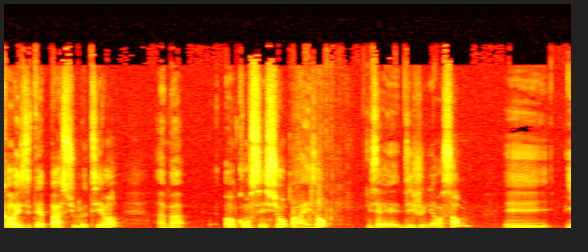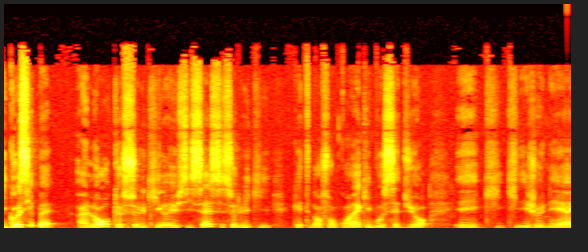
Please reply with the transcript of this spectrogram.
quand ils n'étaient pas sur le terrain, ben, en concession, par exemple, ils allaient déjeuner ensemble et ils gossipaient. Alors que celui qui réussissait, c'est celui qui, était dans son coin, qui bossait dur et qui, déjeunait,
